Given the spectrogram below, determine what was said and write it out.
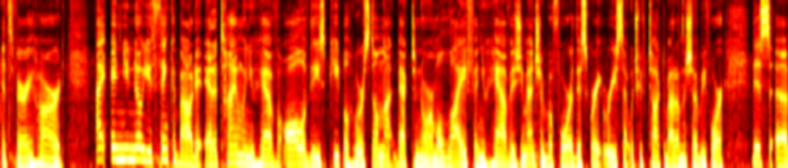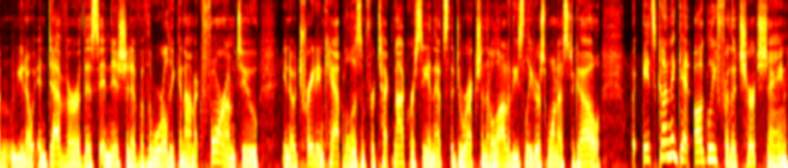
It's very hard. I, and you know, you think about it at a time when you have all of these people who are still not back to normal life, and you have, as you mentioned before, this great reset, which we've talked about on the show before, this um, you know endeavor, this initiative of the World Economic Forum to you know trade in capitalism for technocracy, and that's the direction that a lot of these leaders want us to go. It's going to get ugly for the church, Shane.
